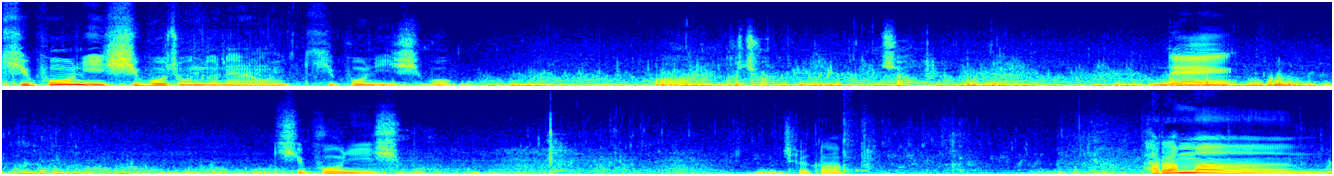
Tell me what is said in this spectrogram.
기본이 25 정도 내나요? 기본이 25. 어, 그죠. 자, 네. 기본이 25. 제가 바람만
